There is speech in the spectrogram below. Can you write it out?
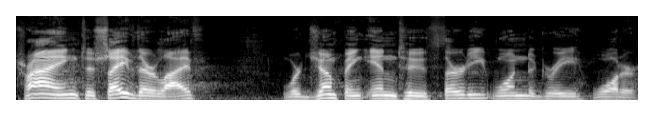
trying to save their life, were jumping into 31 degree water.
